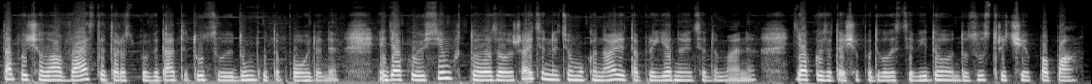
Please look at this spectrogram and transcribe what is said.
та почала вести та розповідати тут свою думку та погляди. Я дякую всім, хто залишається на цьому каналі та приєднується до мене. Дякую за те, що подивилися відео. До зустрічі, Па-па!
